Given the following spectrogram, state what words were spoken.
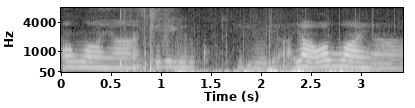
Allah ya. Gele gele Colt geliyor ya. Ya vallahi ya.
